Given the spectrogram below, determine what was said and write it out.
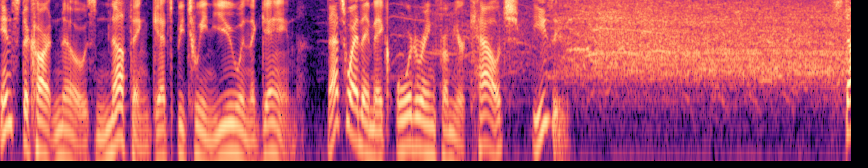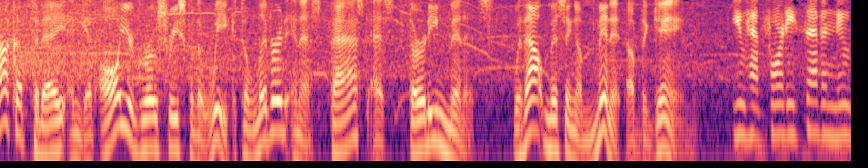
Instacart knows nothing gets between you and the game. That's why they make ordering from your couch easy. Stock up today and get all your groceries for the week delivered in as fast as 30 minutes without missing a minute of the game. You have 47 new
